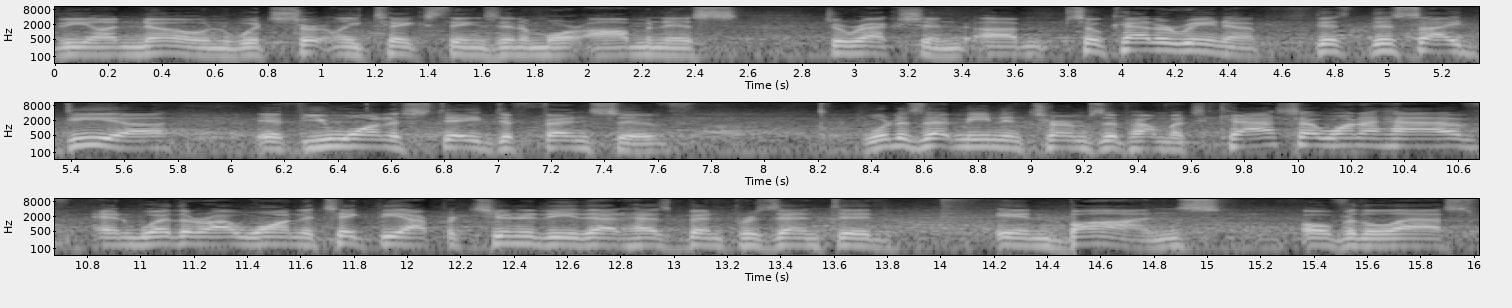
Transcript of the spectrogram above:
the unknown, which certainly takes things in a more ominous direction. Um, so, Katerina, this, this idea, if you want to stay defensive, what does that mean in terms of how much cash I want to have and whether I want to take the opportunity that has been presented in bonds over the last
